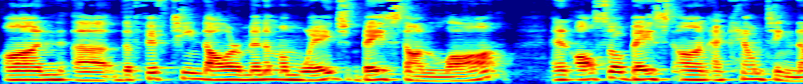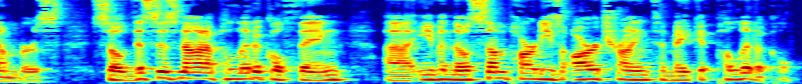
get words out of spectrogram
on uh, the $15 minimum wage based on law and also based on accounting numbers. So this is not a political thing, uh, even though some parties are trying to make it political.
